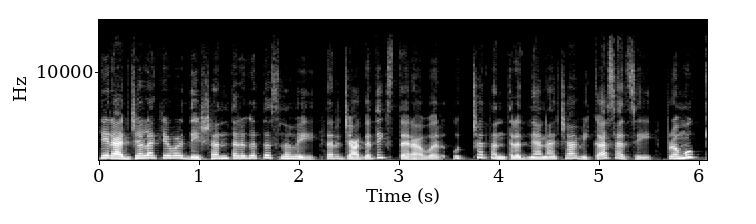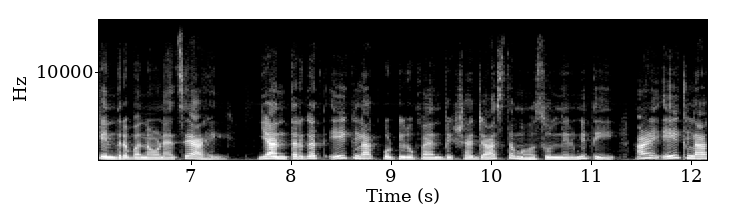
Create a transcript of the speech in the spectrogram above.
हे राज्याला केवळ देशांतर्गतच नव्हे तर जागतिक स्तरावर उच्च तंत्रज्ञानाच्या विकासाचे प्रमुख केंद्र बनवण्याचे आहे. या अंतर्गत एक लाख कोटी रुपयांपेक्षा जास्त महसूल निर्मिती आणि एक लाख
